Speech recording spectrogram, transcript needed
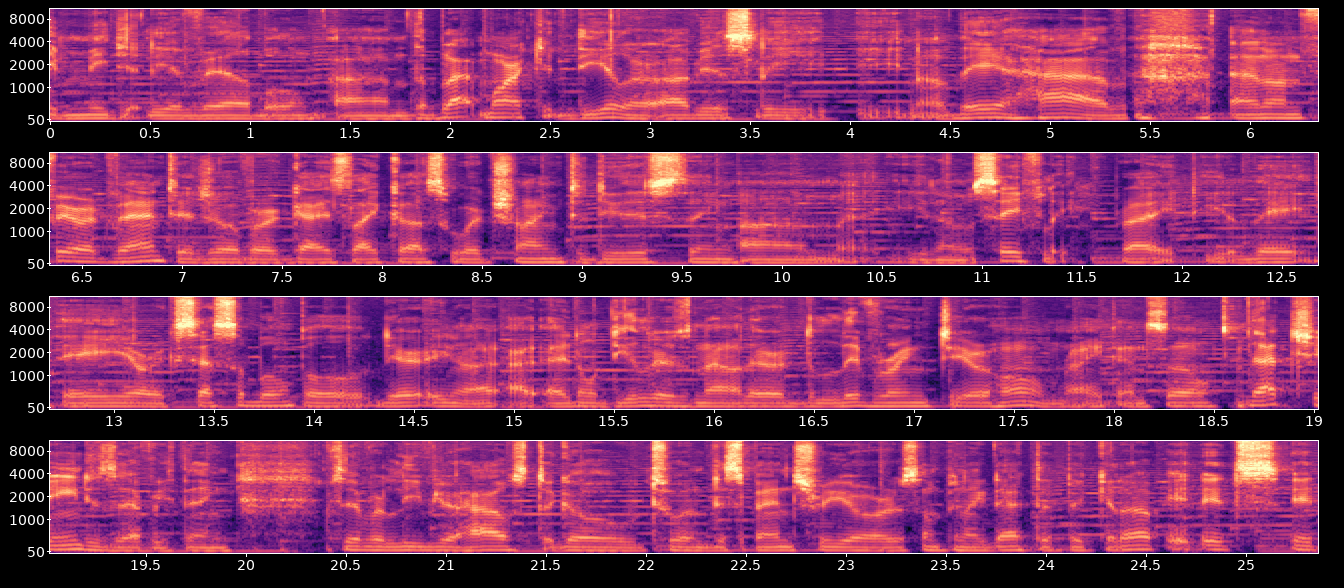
immediately available. Um, the black market dealer, obviously, you know, they have an unfair advantage over guys like us who are trying to do this thing, um, you know, safely, right? You know, they they are accessible. Well, they're you know, I, I know dealers now they're delivering to your home, right? And so that changes everything. If you ever leave your house to go to a dispensary or something like that to pick it up, it, it's it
